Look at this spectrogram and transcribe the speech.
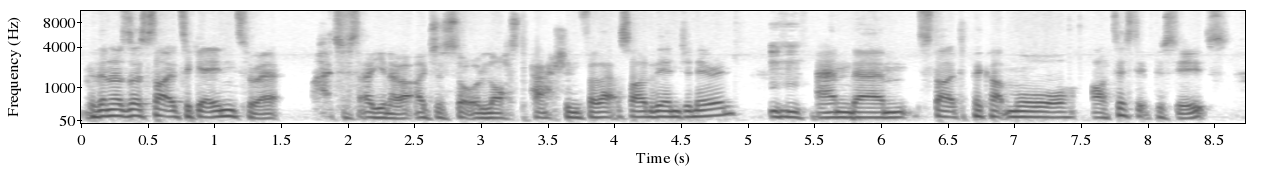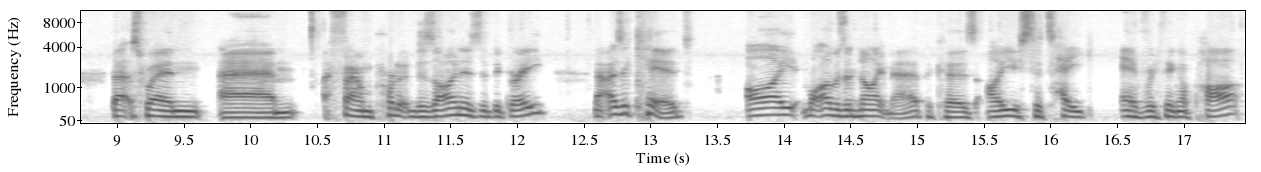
but then as I started to get into it, I just, you know, I just sort of lost passion for that side of the engineering mm-hmm. and um, started to pick up more artistic pursuits. That's when um, I found product design as a degree. Now, as a kid, I I was a nightmare because I used to take everything apart.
